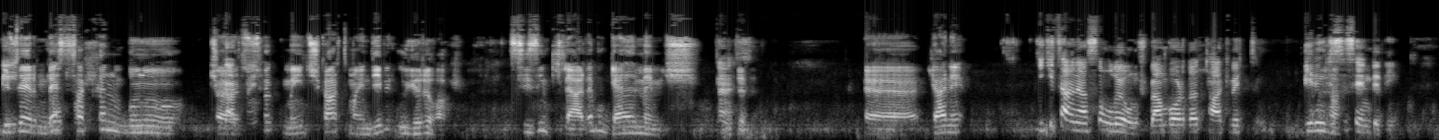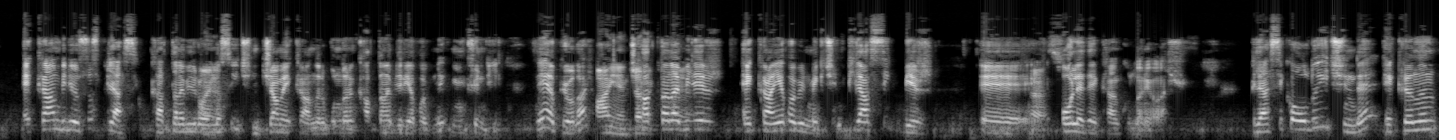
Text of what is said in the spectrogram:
Bir üzerinde sakın bunu e, Çıkartmayın. sökmeyin, çıkartmayın diye bir uyarı var. Sizinkilerde bu gelmemiş Evet. dedi. Ee, yani İki tane aslında olay olmuş. Ben bu arada takip ettim. Birincisi senin dediğin. Ekran biliyorsunuz plastik. Katlanabilir Aynen. olması için cam ekranları bunların katlanabilir yapabilmek mümkün değil. Ne yapıyorlar? aynen cam Katlanabilir ekran yapabilmek için plastik bir e, Evet. OLED ekran kullanıyorlar. Plastik olduğu için de ekranın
